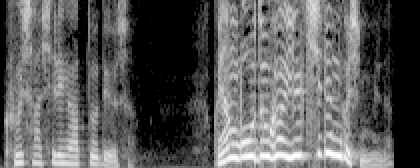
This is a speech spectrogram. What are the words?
그 사실에 압도되어서 그냥 모두가 일치된 것입니다.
